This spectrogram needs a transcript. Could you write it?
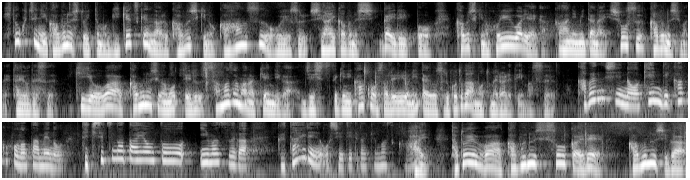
一口に株主といっても議決権のある株式の過半数を保有する支配株主がいる一方、株式の保有割合が過半に満たない少数株主まで多様です。企業は株主が持っている様々な権利が実質的に確保されるように対応することが求められています。株主の権利確保のための適切な対応と言いますが、具体例を教えていただけますか？はい。例えば、株主総会で株主が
